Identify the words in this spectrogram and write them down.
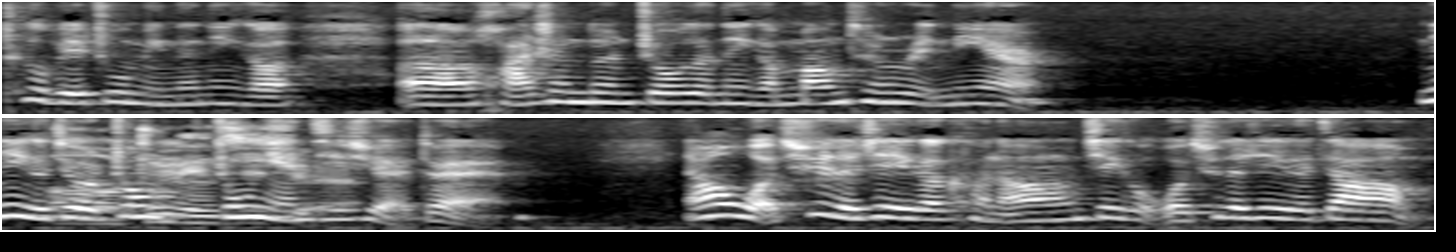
特别著名的那个呃华盛顿州的那个 Mountain Rainier，那个就是中、哦终年积雪积雪对。然后我去的这个可能这个我去的这个叫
